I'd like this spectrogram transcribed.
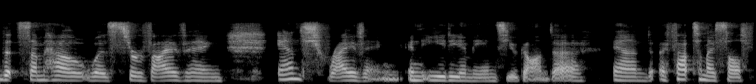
that somehow was surviving and thriving in Idi Amin's Uganda and I thought to myself,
